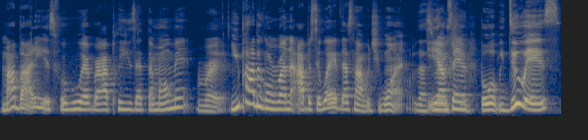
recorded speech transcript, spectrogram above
my body is for whoever I please at the moment, right. you probably gonna run the opposite way if that's not what you want. That's you know what I'm saying? true. But what we do is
